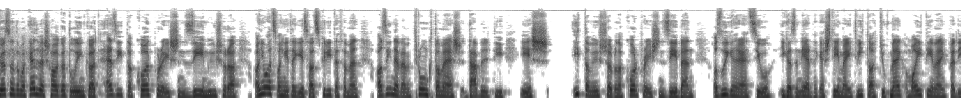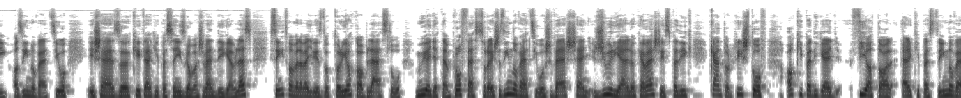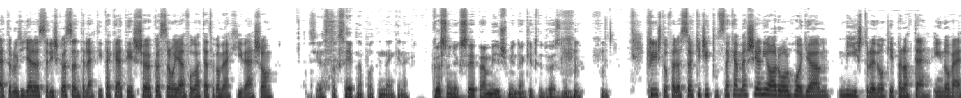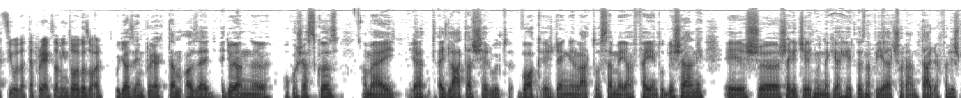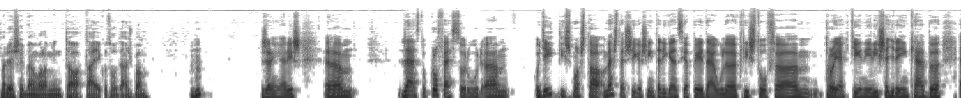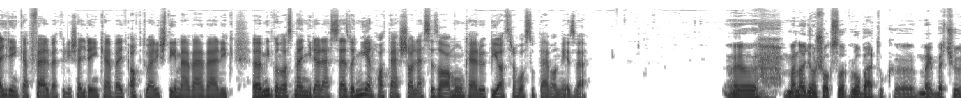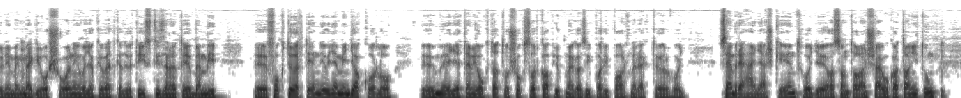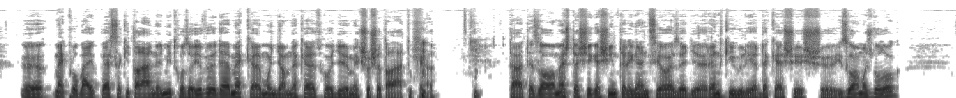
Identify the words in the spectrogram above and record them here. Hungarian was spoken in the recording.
Köszöntöm a kedves hallgatóinkat, ez itt a Corporation Z műsora, a 87,6 Spirit fm az én nevem Trunk Tamás, Double és itt a műsorban, a Corporation Z-ben az új generáció igazán érdekes témáit vitatjuk meg, a mai témánk pedig az innováció, és ehhez két elképesztően izgalmas vendégem lesz, hiszen itt van velem egyrészt dr. Jakab László, műegyetem professzora és az innovációs verseny zsűri elnöke, másrészt pedig Kántor Kristóf, aki pedig egy fiatal, elképesztő innovátor, úgyhogy először is köszöntelek titeket, és köszönöm, hogy elfogadtátok a meghívásom. Sziasztok, szép napot mindenkinek! Köszönjük szépen, mi is mindenkit üdvözlünk. Kristóf, először kicsit tudsz nekem mesélni arról, hogy um, mi is tulajdonképpen a te innovációd, a te projekt, amin dolgozol? Ugye az én projektem az egy, egy olyan ö, okos eszköz, amelyet egy látássérült vak és gyengén látó személy a fején tud viselni, és segítséget nyújt neki a hétköznapi élet során tárgyak felismerésében, valamint a tájékozódásban. Uh-huh. Zseniális. Um, László professzor úr, um, Ugye itt is most a mesterséges intelligencia például Kristóf projektjénél is egyre inkább, egyre inkább felvetül, és egyre inkább egy aktuális témává válik. Mit gondolsz, mennyire lesz ez, vagy milyen hatással lesz ez a munkaerőpiacra hosszú távon nézve? Már nagyon sokszor próbáltuk megbecsülni, meg hm. megjósolni, hogy a következő 10-15 évben mi fog történni. Ugye, mint gyakorló műegyetemi oktató sokszor kapjuk meg az ipari partnerektől, hogy szemrehányásként, hogy haszontalanságokat tanítunk. Megpróbáljuk persze kitalálni, hogy mit hoz a jövő, de meg kell mondjam neked, hogy még sose találtuk el. Tehát ez a mesterséges intelligencia, ez egy rendkívül érdekes és izgalmas dolog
